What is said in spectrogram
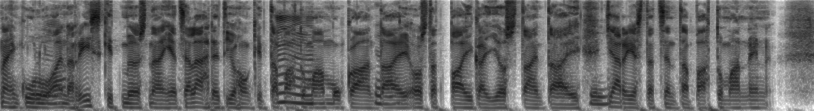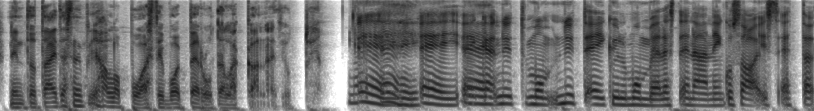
näihin kuuluu mm. aina riskit myös näihin, että sä lähdet johonkin tapahtumaan mm. mukaan Kyllä. tai ostat paikan jostain tai Kyllä. järjestät sen tapahtuman, niin, niin tota, ei tässä nyt ihan loppuun asti voi perutellakaan näitä juttuja. No, ei, ei, ei, eikä Nyt, mun, nyt ei kyllä mun mielestä enää niin kuin saisi. Että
